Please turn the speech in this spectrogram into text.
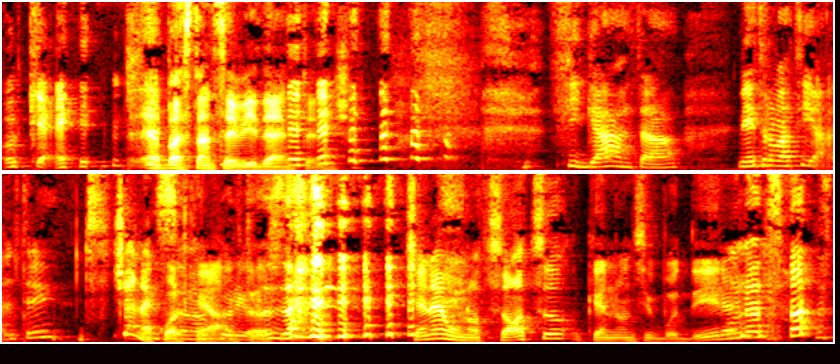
Ok. è abbastanza evidente. diciamo. Figata. Ne hai trovati altri? Ce n'è qualche Sono altro. curiosa. Ce n'è uno zozzo che non si può dire. Uno zozzo.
